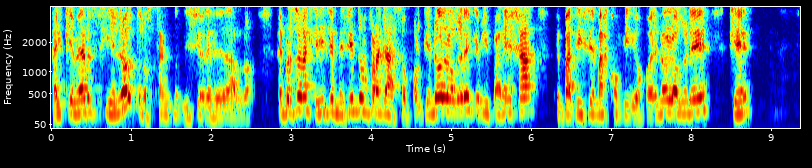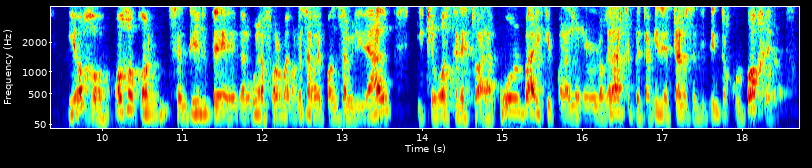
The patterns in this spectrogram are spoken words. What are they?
hay que ver si el otro está en condiciones de darlo. Hay personas que dicen, me siento un fracaso porque no logré que mi pareja empatice más conmigo, porque no logré que y ojo, ojo con sentirte de alguna forma con esa responsabilidad y que vos tenés toda la culpa y que por algo no lo lograste, pero también están los sentimientos culpógenos.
